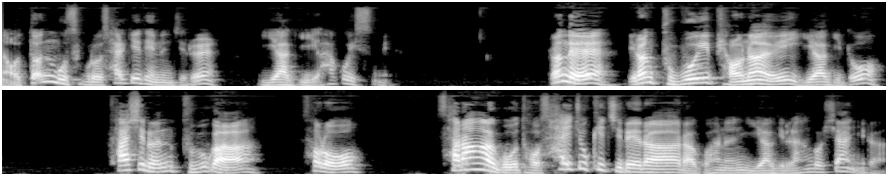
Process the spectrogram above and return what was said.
어떤 모습으로 살게 되는지를 이야기하고 있습니다. 그런데 이런 부부의 변화의 이야기도 사실은 부부가 서로 사랑하고 더 사이좋게 지내라 라고 하는 이야기를 한 것이 아니라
